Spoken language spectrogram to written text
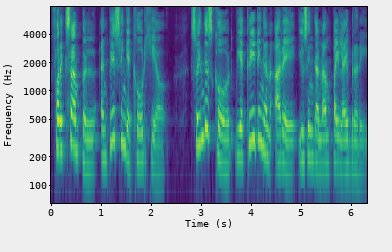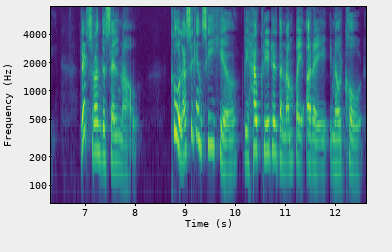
For example, I'm pasting a code here. So in this code, we are creating an array using the NumPy library. Let's run the cell now. Cool, as you can see here, we have created the NumPy array in our code.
